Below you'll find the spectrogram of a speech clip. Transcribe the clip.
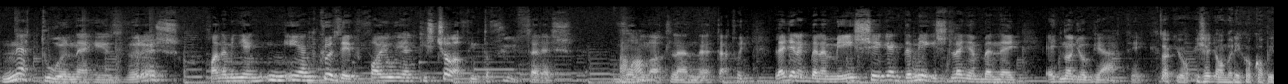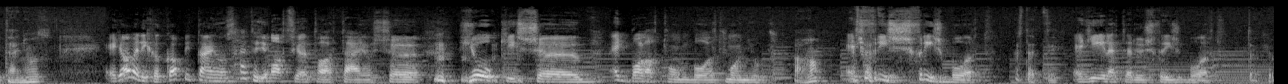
ne túl nehéz vörös, hanem ilyen, ilyen középfajú, ilyen kis csalafinta fűszeres vonulat lenne. Tehát, hogy legyenek benne mélységek, de mégis legyen benne egy, egy nagyobb játék. Tök jó. És egy Amerika kapitányhoz? Egy Amerika kapitányhoz, hát egy acéltartályos, jó kis, egy Balatonbort mondjuk. Aha. Egy friss, friss bort. Ez tetszik. Egy életerős friss bort. Tök jó.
